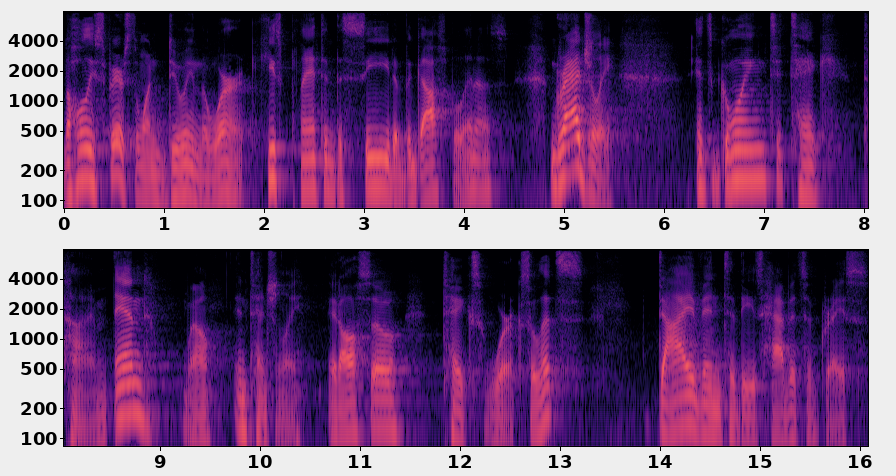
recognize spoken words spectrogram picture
the Holy Spirit's the one doing the work. He's planted the seed of the gospel in us. Gradually, it's going to take time and, well, intentionally. It also takes work. So let's dive into these habits of grace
